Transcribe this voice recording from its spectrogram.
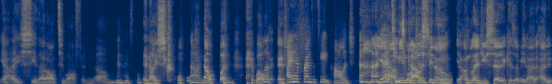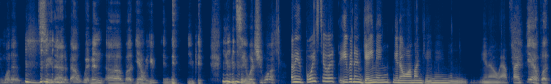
yeah i see that all too often um in high school. in high school Oh, yeah. no but well Look, and- I have friends that see it in college. yeah i, teach mean well college just you and see it. know yeah i'm glad you said it because i mean i, I didn't want to say that about women uh but you know you can you can you can say what you want I mean, boys do it even in gaming, you know, online gaming and, you know, outside. yeah but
